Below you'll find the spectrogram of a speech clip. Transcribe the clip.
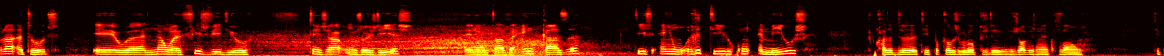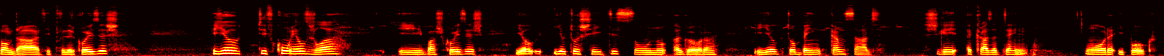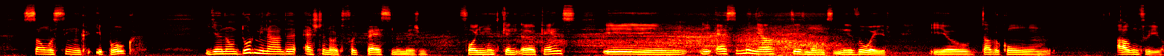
Olá a todos, eu uh, não uh, fiz vídeo tem já uns dois dias, eu não estava em casa, estive em um retiro com amigos, por causa de tipo aqueles grupos de jovens não é, que vão tipo andar, tipo fazer coisas, e eu estive com eles lá e mais coisas, e eu estou cheio de sono agora e eu estou bem cansado. Cheguei a casa tem uma hora e pouco, são as cinco e pouco, e eu não dormi nada esta noite, foi péssimo mesmo. Foi muito eh, quente e, e essa manhã teve muito nevoeiro e eu estava com algum frio.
